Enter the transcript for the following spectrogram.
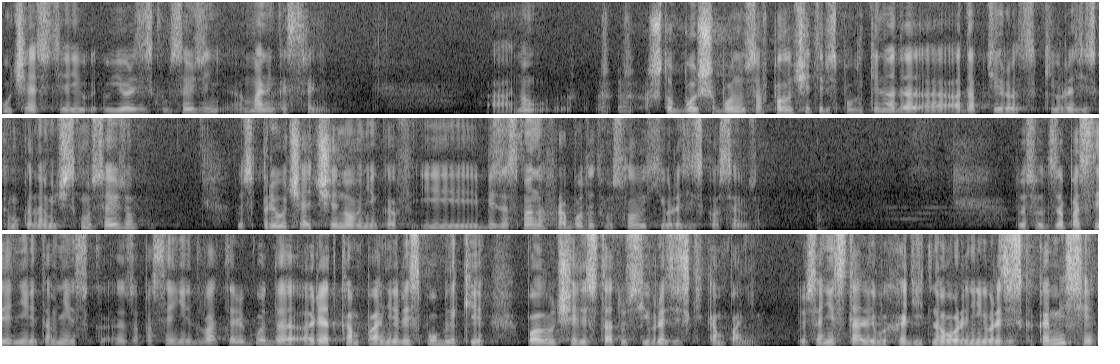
участие в Евразийском Союзе маленькой стране? А, ну, чтобы больше бонусов получить, республике надо э, адаптироваться к Евразийскому экономическому союзу, то есть приучать чиновников и бизнесменов работать в условиях Евразийского союза. То есть вот за последние, там, несколько, за последние 2-3 года ряд компаний республики получили статус евразийских компаний. То есть они стали выходить на уровень Евразийской комиссии,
